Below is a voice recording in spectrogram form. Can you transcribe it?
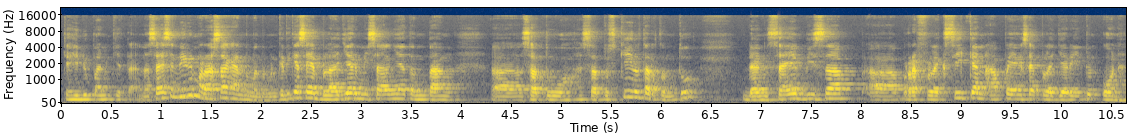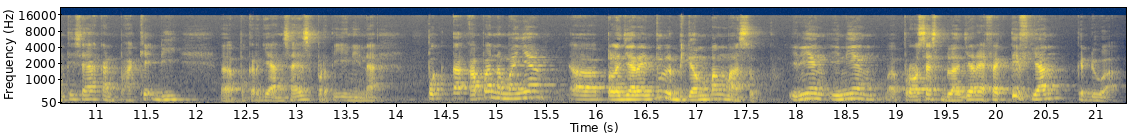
kehidupan kita. Nah, saya sendiri merasakan teman-teman ketika saya belajar misalnya tentang uh, satu satu skill tertentu dan saya bisa uh, refleksikan apa yang saya pelajari itu, oh nanti saya akan pakai di uh, pekerjaan saya seperti ini. Nah, apa namanya pelajaran itu lebih gampang masuk ini yang ini yang proses belajar efektif yang kedua.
